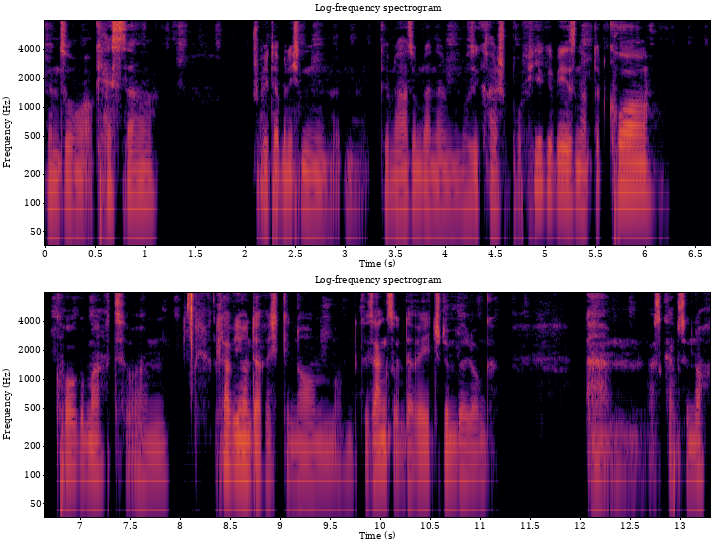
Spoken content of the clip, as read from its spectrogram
dann so Orchester. Später bin ich im Gymnasium dann im musikalischen Profil gewesen, habe dort Chor, Chor gemacht, ähm, Klavierunterricht genommen und Gesangsunterricht, Stimmbildung. Ähm, was gab es denn noch?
